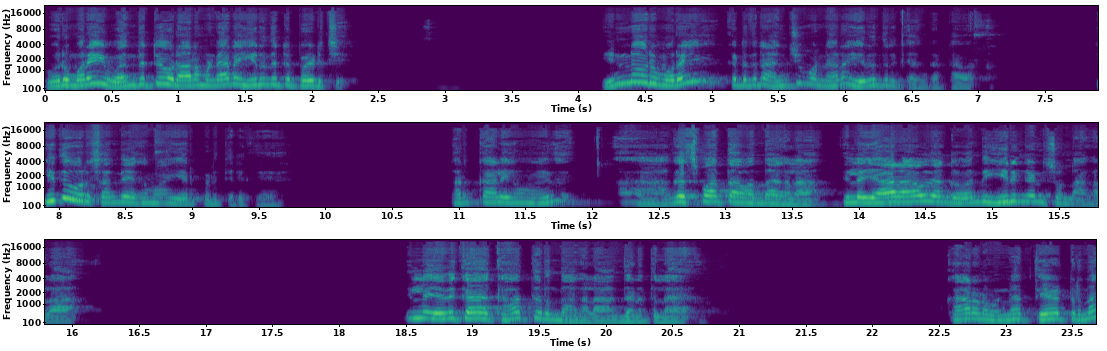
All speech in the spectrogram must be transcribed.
ஒரு முறை வந்துட்டு ஒரு அரை மணி நேரம் இருந்துட்டு போயிடுச்சு. இன்னொரு முறை கிட்டத்தட்ட அஞ்சு மணி நேரம் இருந்திருக்காங்க கட்டவர் இது ஒரு சந்தேகமாக ஏற்படுத்தியிருக்கு. தற்காலிகம் இது அகஸ்மாத்தா வந்தாங்களா? இல்லை யாராவது அங்கே வந்து இருங்கன்னு சொன்னாங்களா? இல்லை எதுக்காக காத்து இருந்தாங்களா அந்த இடத்துல? காரணம் என்ன? தேட்டர்னா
